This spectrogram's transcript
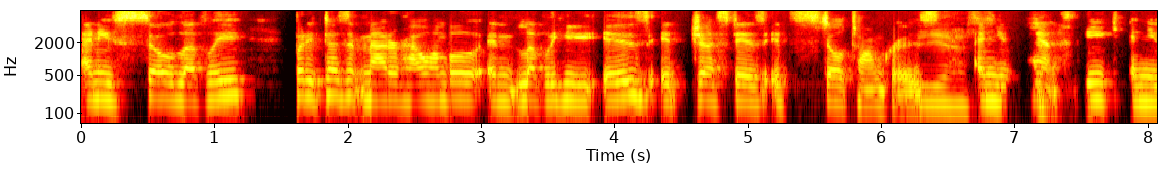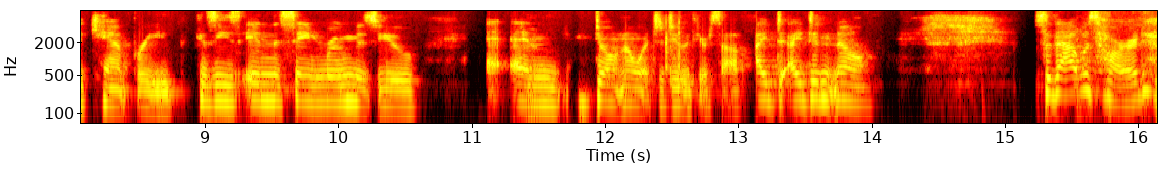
and he's so lovely but it doesn't matter how humble and lovely he is. It just is. It's still Tom Cruise. Yes. And you can't speak and you can't breathe because he's in the same room as you and you don't know what to do with yourself. I, I didn't know. So that was hard.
